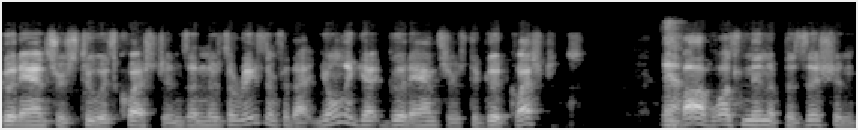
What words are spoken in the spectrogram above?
good answers to his questions. And there's a reason for that. You only get good answers to good questions. Yeah. And Bob wasn't in a position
